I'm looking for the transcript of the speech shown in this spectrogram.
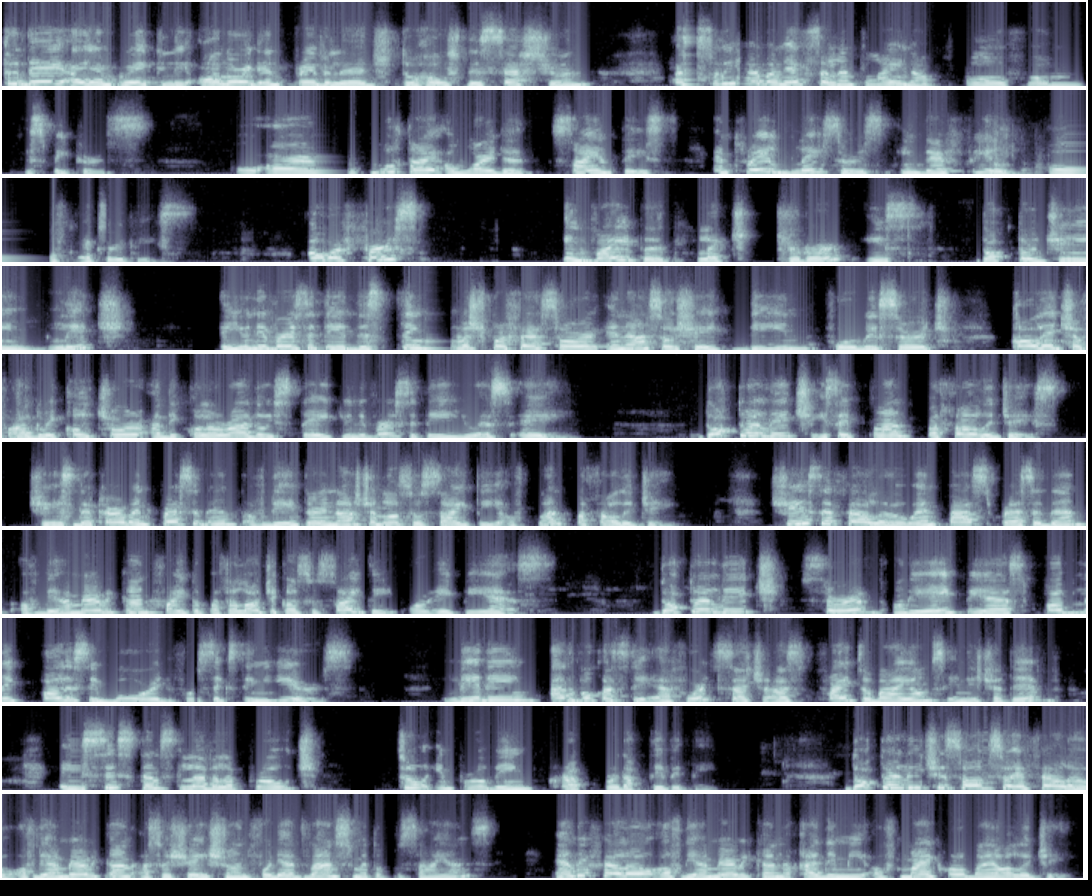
Today, I am greatly honored and privileged to host this session as we have an excellent lineup of um, speakers who are multi-awarded scientists and trailblazers in their field of expertise. Our first invited lecturer is Dr. Jan Leach, a university distinguished professor and associate dean for research, College of Agriculture at the Colorado State University, USA. Dr. Leach is a plant pathologist. She is the current president of the International Society of Plant Pathology she is a fellow and past president of the American Phytopathological Society, or APS. Dr. Leach served on the APS Public Policy Board for 16 years, leading advocacy efforts such as Phytobiomes Initiative, a systems level approach to improving crop productivity. Dr. Leach is also a fellow of the American Association for the Advancement of Science and a fellow of the American Academy of Microbiology.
